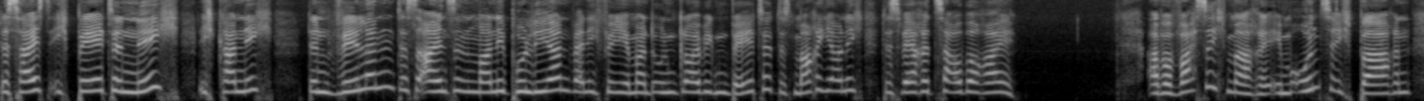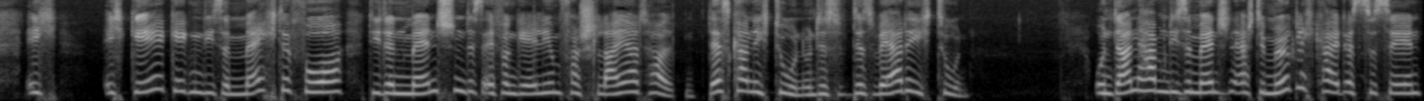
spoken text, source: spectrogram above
Das heißt, ich bete nicht, ich kann nicht den Willen des Einzelnen manipulieren, wenn ich für jemand Ungläubigen bete. Das mache ich auch nicht. Das wäre Zauberei. Aber was ich mache im Unsichtbaren, ich ich gehe gegen diese Mächte vor, die den Menschen das Evangelium verschleiert halten. Das kann ich tun und das, das werde ich tun. Und dann haben diese Menschen erst die Möglichkeit, es zu sehen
